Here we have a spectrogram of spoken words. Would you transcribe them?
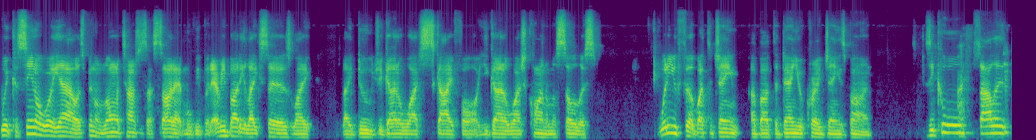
with Casino Royale, it's been a long time since I saw that movie. But everybody like says like like, dude, you gotta watch Skyfall. You gotta watch Quantum of Solace. What do you feel about the James about the Daniel Craig James Bond? Is he cool, I, solid?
